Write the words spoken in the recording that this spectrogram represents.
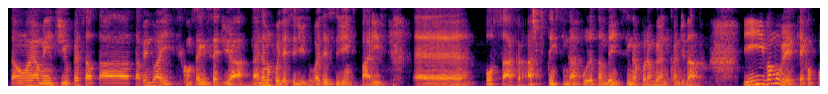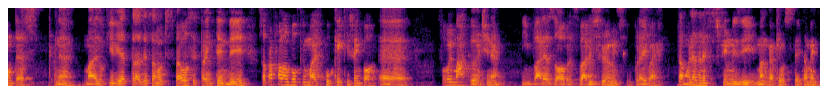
Então realmente o pessoal tá, tá vendo aí se consegue sediar. Ainda não foi decidido, vai decidir entre Paris, é, Osaka, acho que tem Singapura também. Singapura é um grande candidato. E vamos ver o que é que acontece, né? Mas eu queria trazer essa notícia para vocês para entender, só para falar um pouquinho mais por que que isso é importante. É, foi marcante, né? Em várias obras, vários filmes e por aí vai. Dá uma olhada nesses filmes e mangá que eu citei também.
